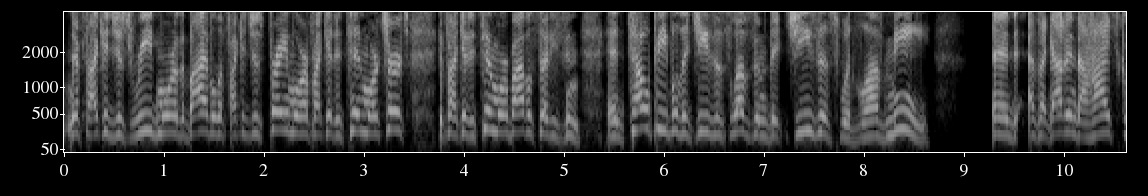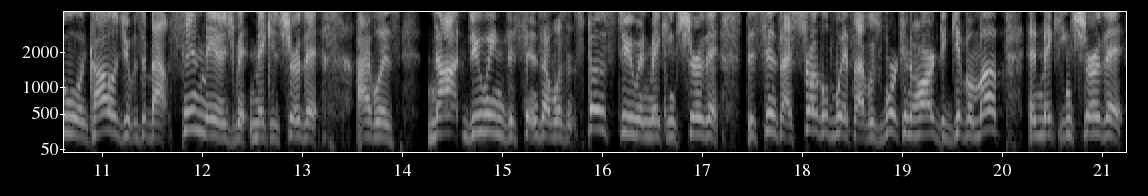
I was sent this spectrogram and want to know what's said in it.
if I could just read more of the Bible, if I could just pray more, if I could attend more church, if I could attend more Bible studies and, and tell people that Jesus loves them, that Jesus would love me. And as I got into high school and college, it was about sin management and making sure that I was not doing the sins I wasn't supposed to and making sure that the sins I struggled with, I was working hard to give them up and making sure that,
